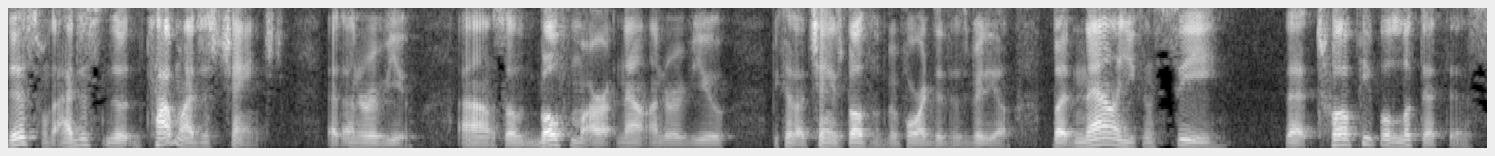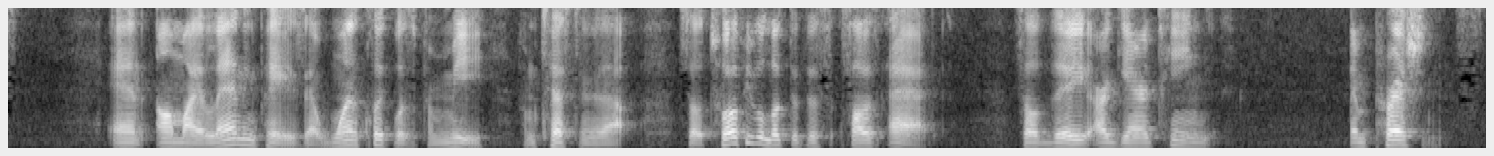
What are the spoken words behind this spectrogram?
this one, I just, the top one I just changed. That's under review. Um, so both of them are now under review because I changed both of them before I did this video. But now you can see that 12 people looked at this. And on my landing page, that one click was from me from testing it out. So 12 people looked at this, saw this ad. So they are guaranteeing impressions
